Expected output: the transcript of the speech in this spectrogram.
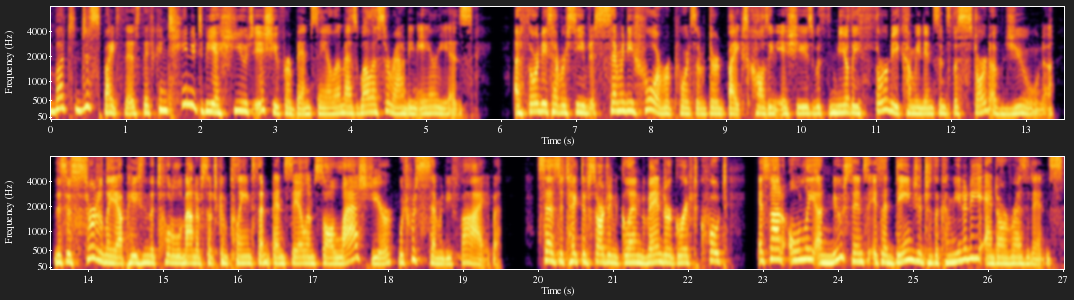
But despite this, they've continued to be a huge issue for Bensalem as well as surrounding areas. Authorities have received 74 reports of dirt bikes causing issues, with nearly 30 coming in since the start of June. This is certainly outpacing the total amount of such complaints that Bensalem saw last year, which was 75. Says Detective Sergeant Glenn Vandergrift, quote, it's not only a nuisance, it's a danger to the community and our residents.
